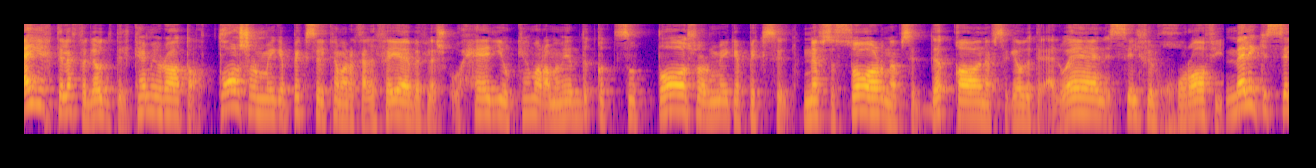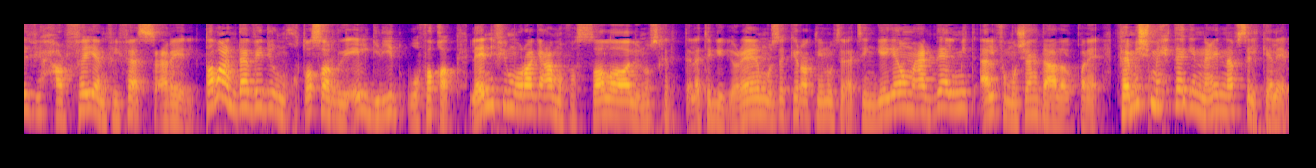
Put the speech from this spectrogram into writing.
أي اختلاف في جودة الكاميرا 13 ميجا بكسل كاميرا خلفية بفلاش أحادي وكاميرا أمامية بدقة 16 ميجا بكسل. نفس الصور نفس الدقة نفس جودة الألوان السيلفي الخرافي. ملك السيلفي حرفيا في الفئة السعرية دي. طبعا ده فيديو مختصر لإيه الجديد وفقط لأن في مراجعة مفصلة لنسخة ال 3 جيجا RAM وذاكرة 32 جيجا ومعدية ال 100000 مشاهدة على القناة. فمش محتاج إن نعيد نفس الكلام.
